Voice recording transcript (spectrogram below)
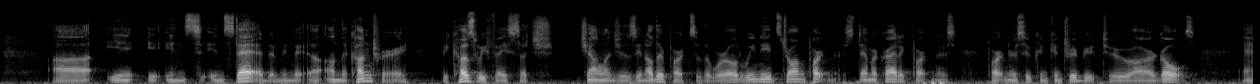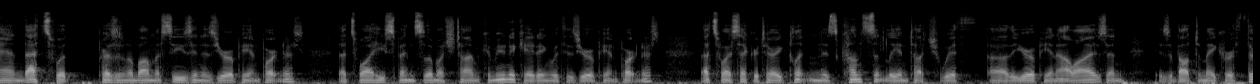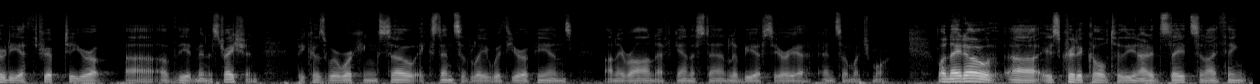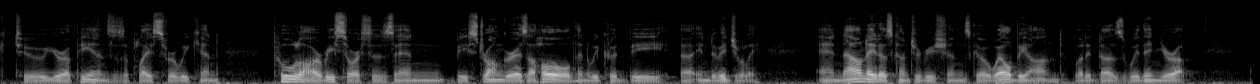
Uh, in, in, instead, I mean, the, uh, on the contrary, because we face such challenges in other parts of the world, we need strong partners, democratic partners, partners who can contribute to our goals. And that's what President Obama sees in his European partners. That's why he spends so much time communicating with his European partners. That's why Secretary Clinton is constantly in touch with uh, the European allies and is about to make her 30th trip to Europe uh, of the administration because we're working so extensively with Europeans on Iran, Afghanistan, Libya, Syria, and so much more. Well, NATO uh, is critical to the United States and I think to Europeans as a place where we can pool our resources and be stronger as a whole than we could be uh, individually. And now NATO's contributions go well beyond what it does within Europe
